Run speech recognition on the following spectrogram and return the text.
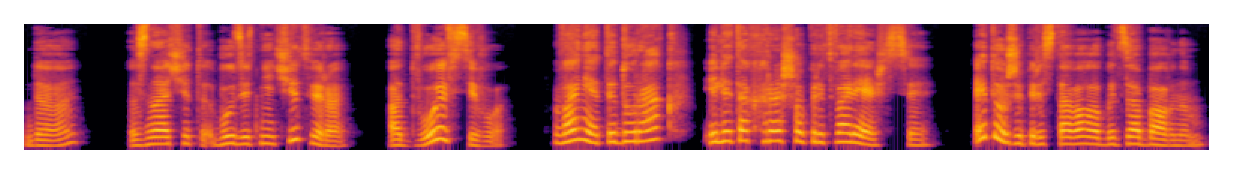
«Да? Значит, будет не четверо, а двое всего?» «Ваня, ты дурак?» Или так хорошо притворяешься? Это уже переставало быть забавным.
